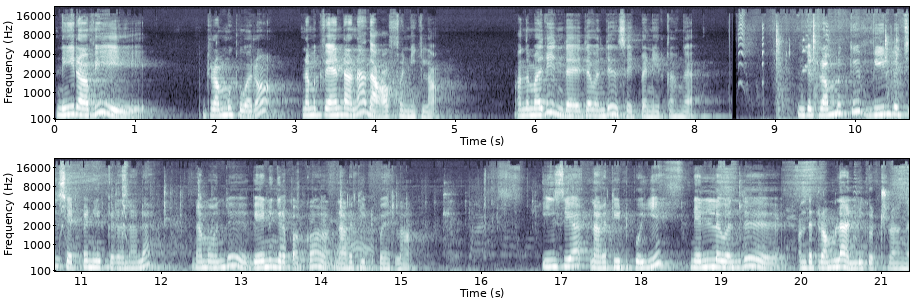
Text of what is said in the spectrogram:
நீராவி ட்ரம்முக்கு வரும். நமக்கு வேண்டான்னா அதை ஆஃப் பண்ணிக்கலாம். அந்த மாதிரி இந்த இதை வந்து செட் பண்ணியிருக்காங்க. இந்த ட்ரம்முக்கு வீல் வச்சு செட் பண்ணியிருக்கிறதுனால நம்ம வந்து வேணுங்கிற பக்கம் நகர்த்திட்டு போயிடலாம். ஈஸியாக நகர்த்திட்டு போய் நெல்லை வந்து அந்த ட்ரம்மில் அள்ளி கொட்டுறாங்க.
